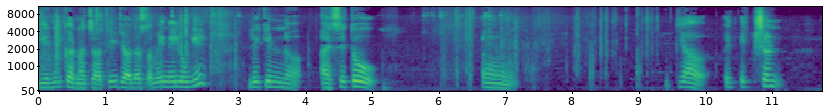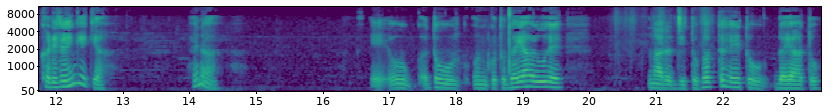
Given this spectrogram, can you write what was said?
ये नहीं करना चाहती, ज़्यादा समय नहीं लूँगी, लेकिन ऐसे तो क्या एक क्षण खड़े रहेंगे क्या? है ना? ए, तो उनको तो दयालु है। नारद जी तो भक्त है तो दया तो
